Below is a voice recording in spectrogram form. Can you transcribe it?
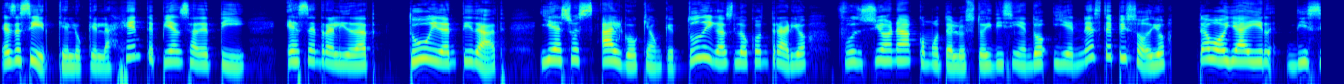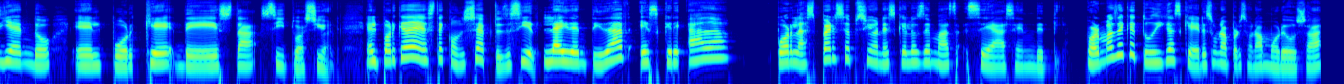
Es decir, que lo que la gente piensa de ti es en realidad tu identidad y eso es algo que aunque tú digas lo contrario, funciona como te lo estoy diciendo y en este episodio te voy a ir diciendo el porqué de esta situación, el porqué de este concepto, es decir, la identidad es creada por las percepciones que los demás se hacen de ti. Por más de que tú digas que eres una persona amorosa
